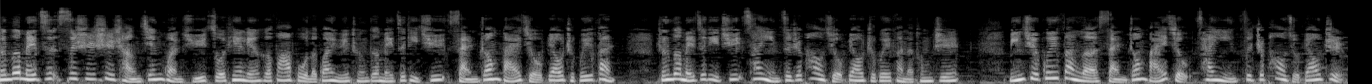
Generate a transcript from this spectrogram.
承德梅子四市市场监管局昨天联合发布了关于承德梅子地区散装白酒标志规范、承德梅子地区餐饮自制泡酒标志规范的通知，明确规范了散装白酒餐饮自制泡酒标志。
